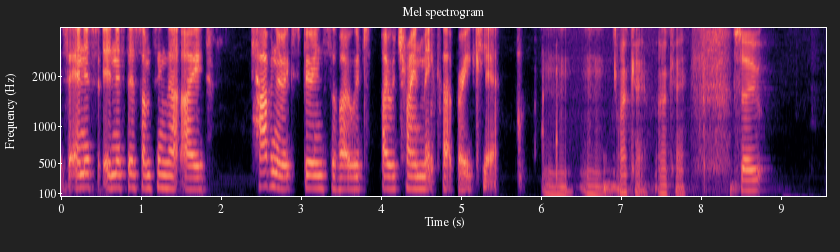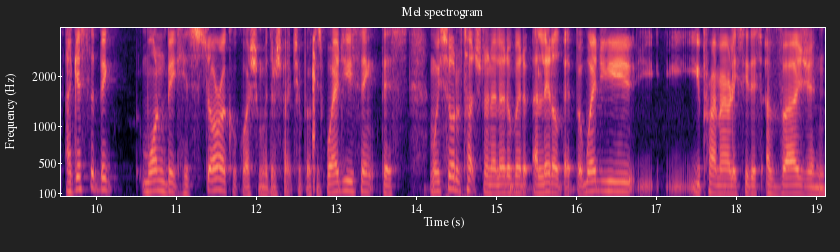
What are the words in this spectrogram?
Say, and if and if there's something that I have no experience of, I would I would try and make that very clear. Mm-hmm, mm-hmm. Okay, okay. So, I guess the big one big historical question with respect to your book is where do you think this and we've sort of touched on a little bit a little bit but where do you you primarily see this aversion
